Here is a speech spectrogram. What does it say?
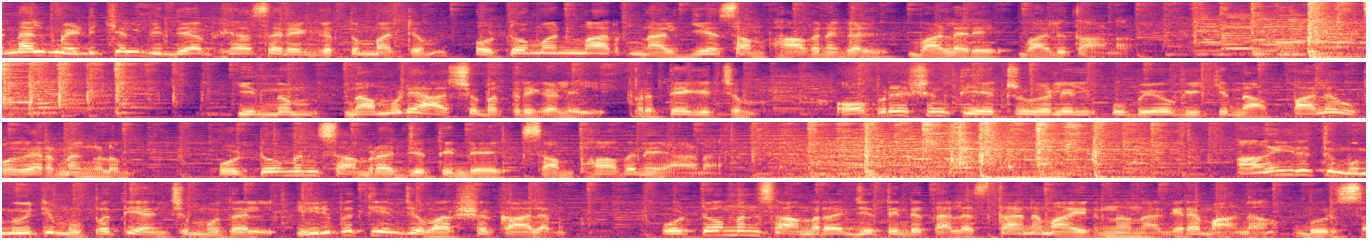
എന്നാൽ മെഡിക്കൽ വിദ്യാഭ്യാസ രംഗത്തും മറ്റും ഒട്ടോമന്മാർ നൽകിയ സംഭാവനകൾ വളരെ വലുതാണ്. ഇന്നും നമ്മുടെ ആശുപത്രികളിൽ പ്രത്യേകിച്ചും ഓപ്പറേഷൻ തിയേറ്ററുകളിൽ ഉപയോഗിക്കുന്ന പല ഉപകരണങ്ങളും ഒട്ടോമൻ സാമ്രാജ്യത്തിന്റെ സംഭാവനയാണ്. ആയിരത്തി മുന്നൂറ്റി മുപ്പത്തി അഞ്ച് മുതൽ ഇരുപത്തിയഞ്ച് വർഷക്കാലം ഒട്ടോമൻ സാമ്രാജ്യത്തിന്റെ തലസ്ഥാനമായിരുന്ന നഗരമാണ് ബുർസ.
